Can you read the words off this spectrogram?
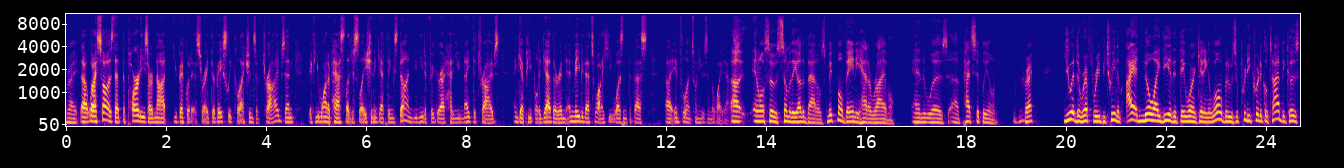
right. Uh, what I saw is that the parties are not ubiquitous, right? They're basically collections of tribes. And if you want to pass legislation and get things done, you need to figure out how to unite the tribes and get people together. And, and maybe that's why he wasn't the best uh, influence when he was in the White House. Uh, and also some of the other battles. Mick Mulvaney had a rival, and was uh, Pat Cipollone, mm-hmm. correct? You had the referee between them. I had no idea that they weren't getting along, but it was a pretty critical time because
